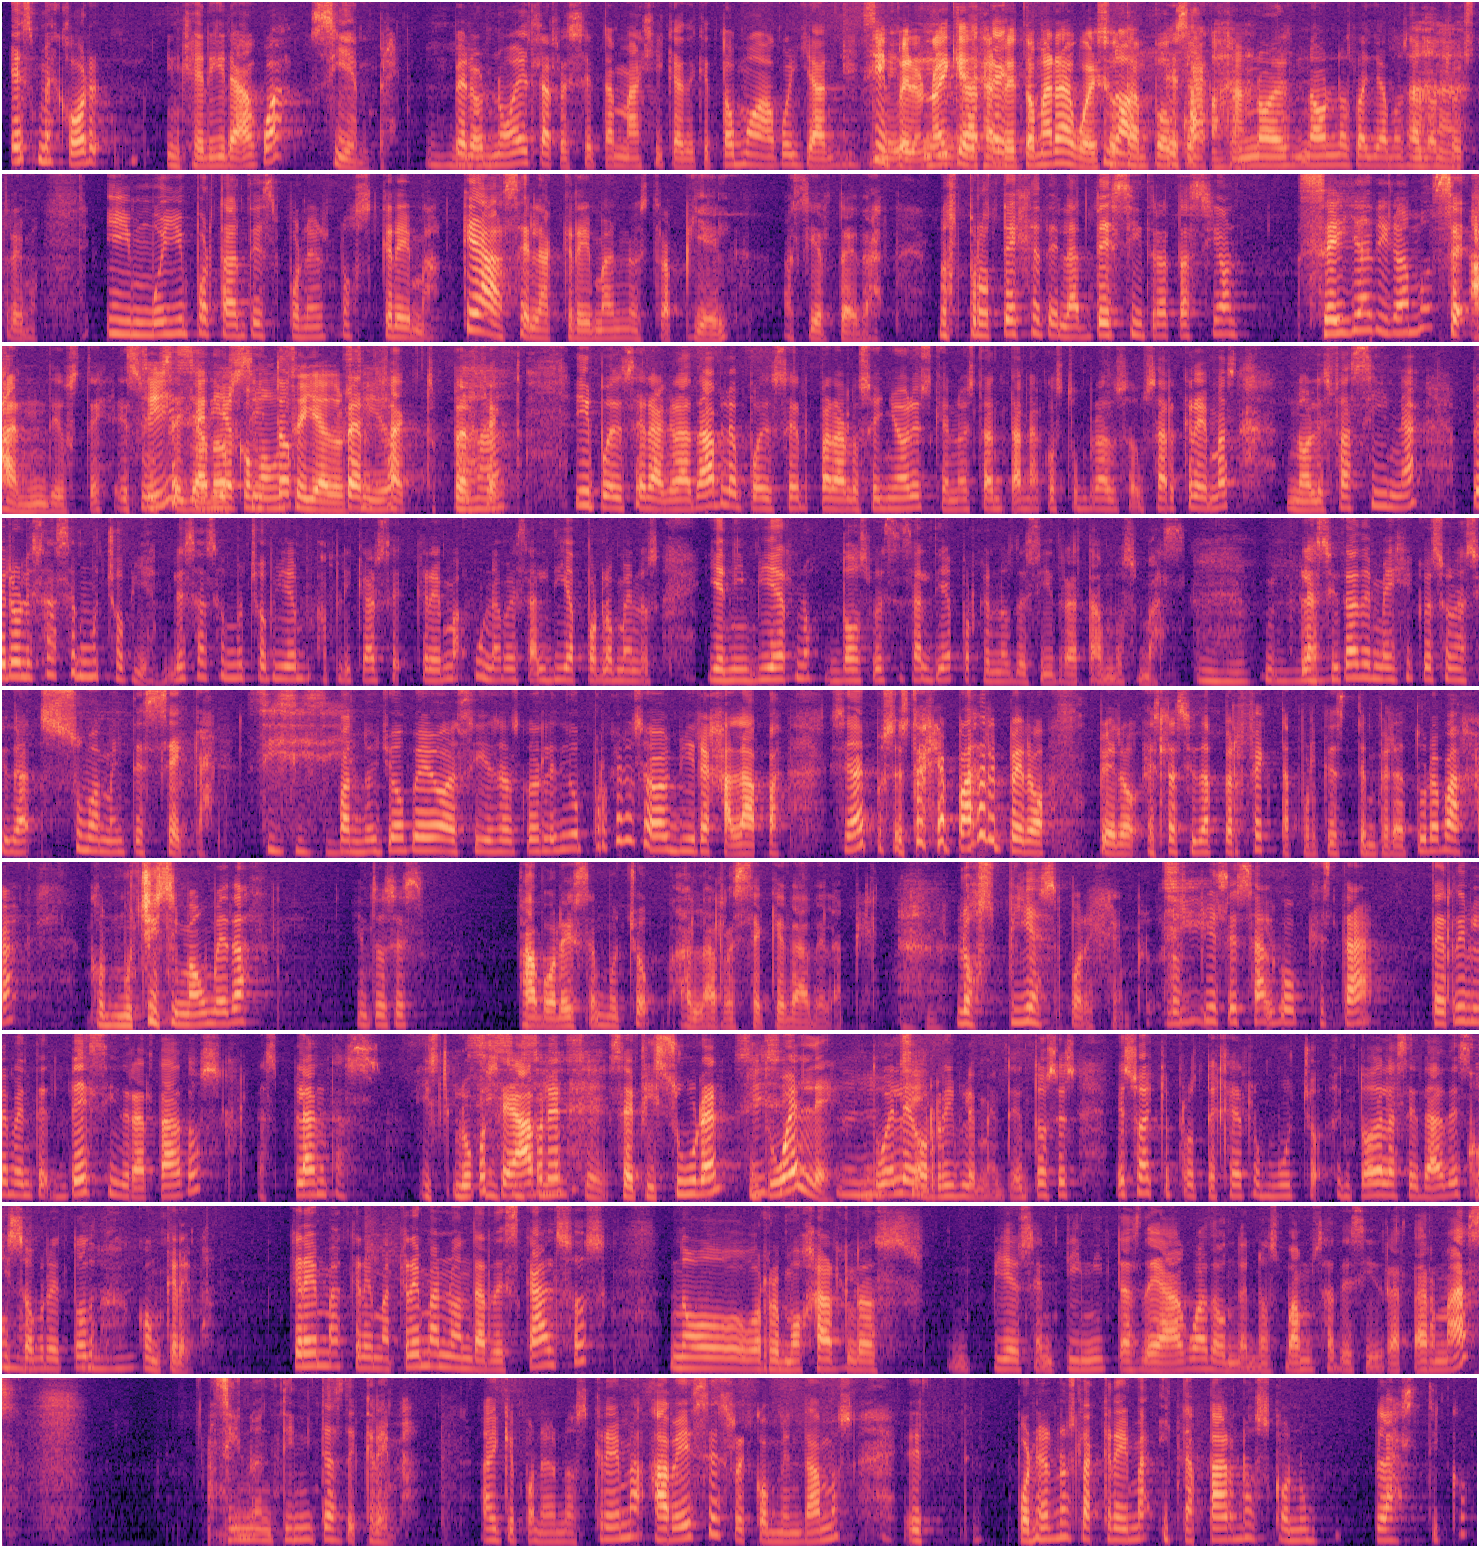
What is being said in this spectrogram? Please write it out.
Es mejor ingerir agua siempre, pero no es la receta mágica de que tomo agua y ya. Sí, pero no hay que dejar de tomar agua, eso No, tampoco. Exacto, ajá. no, es- no nos vayamos al Ajá. otro extremo. Y muy importante es ponernos crema. ¿Qué hace la crema en nuestra piel a cierta edad? Nos protege de la deshidratación. ¿Sella, digamos? Se ande usted, es un Sí, sería selladorcito. como un selladorcito. Perfecto, Ajá. perfecto. Y puede ser agradable, o puede ser para los señores que no están tan acostumbrados a usar cremas, no les fascina, pero les hace mucho bien. Les hace mucho bien aplicarse crema una vez al día por lo menos. Y en invierno dos veces al día porque nos deshidratamos más. La Ciudad de México es una ciudad sumamente seca. Sí, sí, sí. Cuando yo veo así esas cosas, le digo, ¿por qué no se va a vivir a Jalapa? Dice, ay, pues estaría padre, pero, pero es la ciudad perfecta porque es temperatura baja con muchísima humedad. Entonces, favorece mucho a la resequedad de la piel. Los pies, por ejemplo. Los Sí. pies es algo que está terriblemente deshidratados, las plantas. Y luego Sí, se sí, abren, se- se fisuran y duele, duele horriblemente. Entonces, eso hay que protegerlo mucho en todas las edades ¿Cómo? y sobre todo con crema. Crema, crema, crema, no andar descalzos, no remojar los pies en tinitas de agua donde nos vamos a deshidratar más, sino en tinitas de crema. Hay que ponernos crema. A veces recomendamos eh, ponernos la crema y taparnos con un plástico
